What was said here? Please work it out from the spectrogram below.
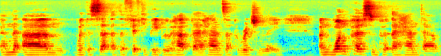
and um, with the set of the fifty people who had their hands up originally, and one person put their hand down,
